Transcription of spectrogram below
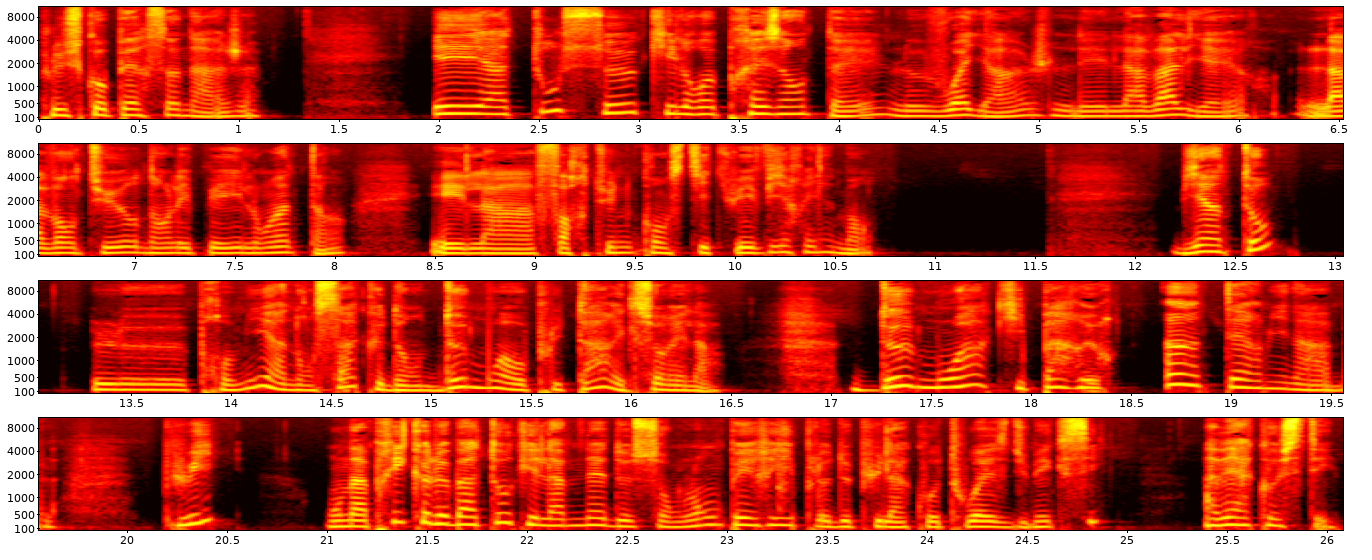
plus qu'au personnage, et à tous ceux qu'il représentait, le voyage, les lavalières, l'aventure dans les pays lointains et la fortune constituée virilement. Bientôt, le promis annonça que dans deux mois au plus tard, il serait là. Deux mois qui parurent interminables. Puis, on apprit que le bateau qui l'amenait de son long périple depuis la côte ouest du Mexique avait accosté.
